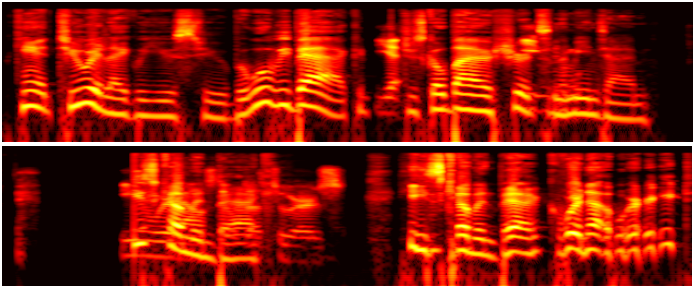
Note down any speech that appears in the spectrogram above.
we can't tour like we used to, but we'll be back. Yeah. Just go buy our shirts in the meantime. He's coming back. Tours. He's coming back. We're not worried.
